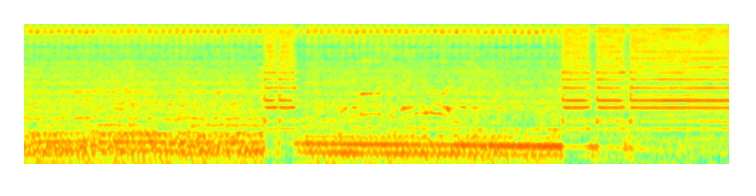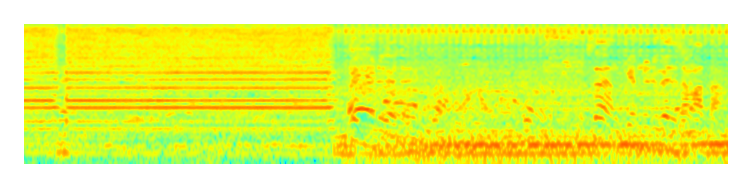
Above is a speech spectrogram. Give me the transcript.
কেমনি ঢুকে দেয় বুঝছেন কেমনি মাথা?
